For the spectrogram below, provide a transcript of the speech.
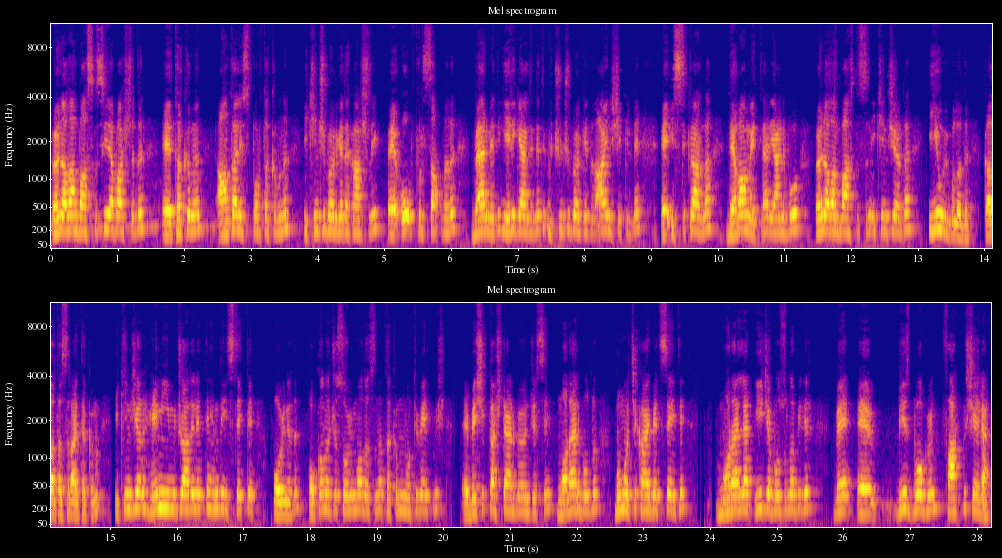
Ön alan baskısıyla başladı. E, takımı Antalya Spor takımını ikinci bölgede karşılayıp e, o fırsatları vermedi. Yeri geldiğinde de üçüncü bölgede de aynı şekilde e, istikrarla devam ettiler. Yani bu ön alan baskısını ikinci yarıda iyi uyguladı Galatasaray takımı. İkinci yarı hem iyi mücadele etti hem de istekli oynadı. Okan Hoca soyunma odasında takımı motive etmiş. E, Beşiktaş derbi öncesi moral buldu. Bu maçı kaybetseydi moraller iyice bozulabilir ve e, biz bugün farklı şeyler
